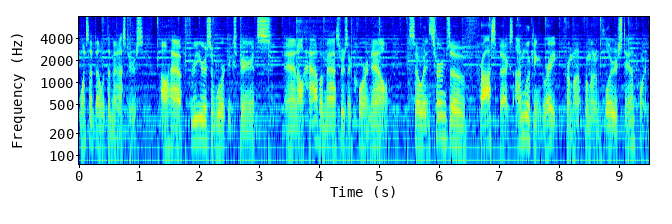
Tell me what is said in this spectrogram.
Once I'm done with the master's, I'll have three years of work experience and I'll have a master's at Cornell. So in terms of prospects, I'm looking great from, a, from an employer standpoint.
